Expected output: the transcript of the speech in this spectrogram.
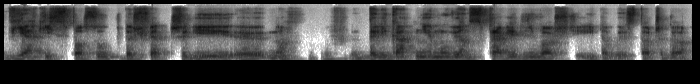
w jakiś sposób doświadczyli, e, no, delikatnie mówiąc, sprawiedliwości. I to jest to, czego,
